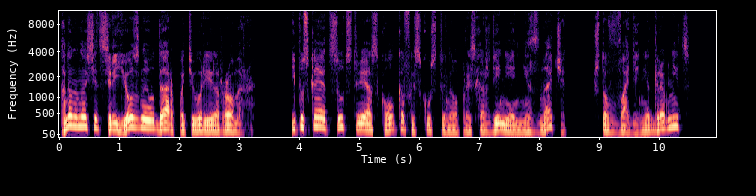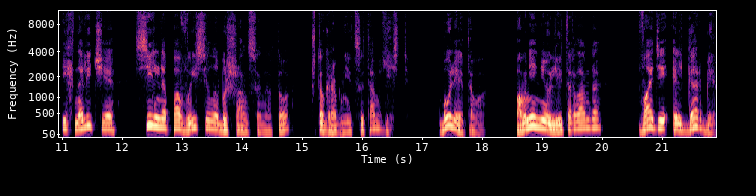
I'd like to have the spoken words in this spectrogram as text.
оно наносит серьезный удар по теории Ромера. И пускай отсутствие осколков искусственного происхождения не значит, что в Ваде нет гробниц, их наличие сильно повысило бы шансы на то, что гробницы там есть. Более того, по мнению Литерланда, Вади Эль-Гарби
